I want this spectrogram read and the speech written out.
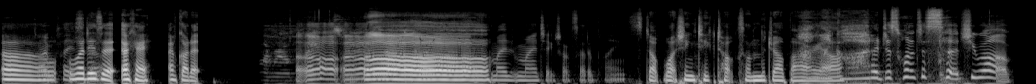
Oh, uh, play what is stuff. it? Okay, I've got it. on real quick. oh, oh, Oh. no. my my TikTok started playing. Stop watching TikToks on the job, Oh my god! I just wanted to search you up.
